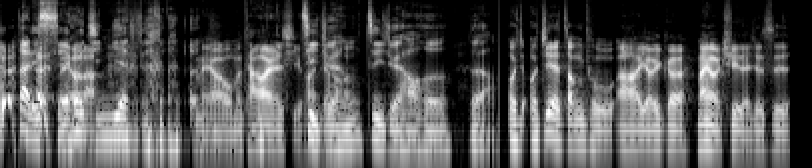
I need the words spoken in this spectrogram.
到底谁会惊艳？呢？没有，我们台湾人喜欢自己觉得自己觉得好喝，对啊，我我记得中途啊、呃有一个蛮有趣的，就是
